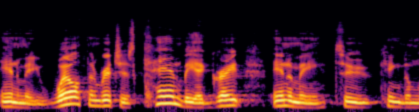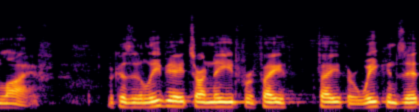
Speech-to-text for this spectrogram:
enemy. Wealth and riches can be a great enemy to kingdom life because it alleviates our need for faith, faith or weakens it.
